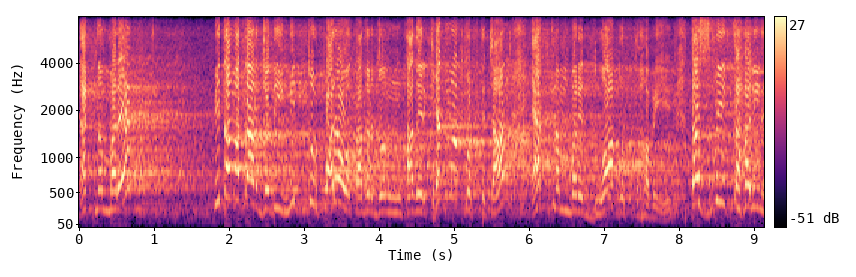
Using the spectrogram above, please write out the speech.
এক নম্বরে পিতামাতার যদি মৃত্যুর পরেও তাদের জন্য তাদের খেদমত করতে চান, এক নম্বরে দোয়া করতে হবে। তসবি, তাহালিল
